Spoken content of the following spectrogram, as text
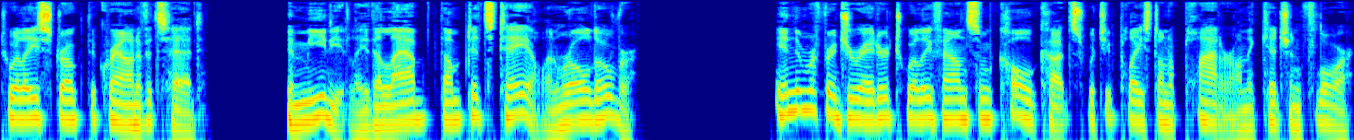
Twilly stroked the crown of its head. Immediately, the lab thumped its tail and rolled over. In the refrigerator, Twilly found some cold cuts which he placed on a platter on the kitchen floor.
